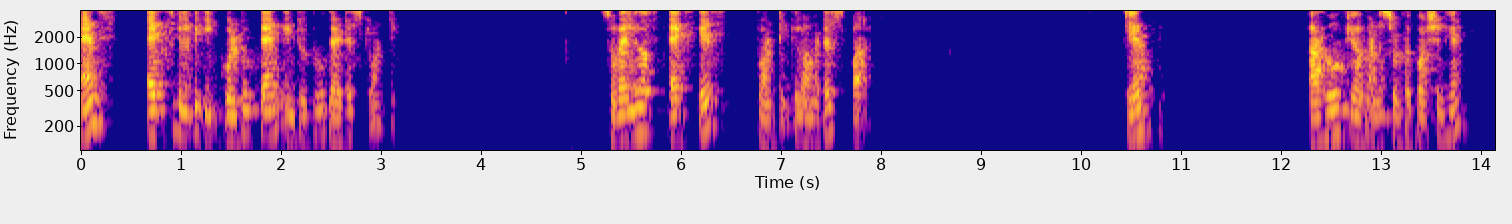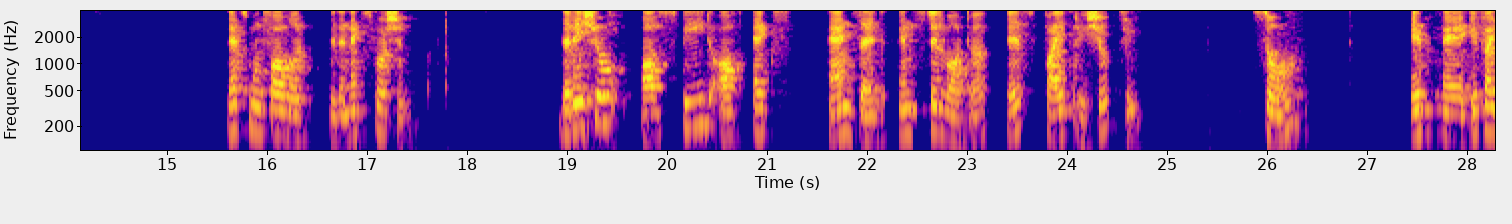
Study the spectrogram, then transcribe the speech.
hence x will be equal to 10 into 2 that is 20. So value of x is 20 kilometers per hour. Clear? I hope you have understood the question here. Let's move forward with the next question. The ratio of speed of x and z in still water is 5 ratio 3. So if, uh, if I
